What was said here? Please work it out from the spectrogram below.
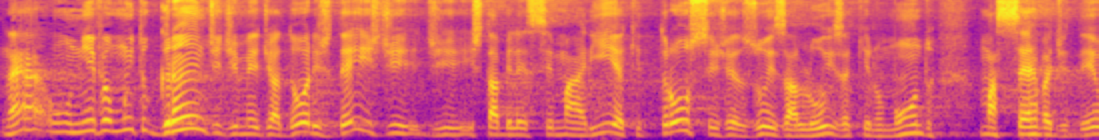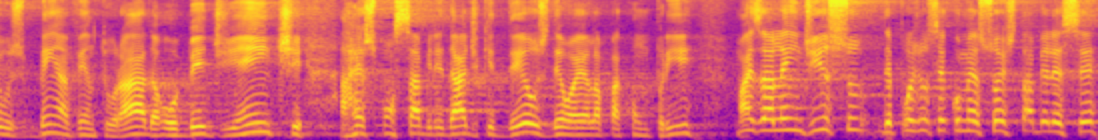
né, um nível muito grande de mediadores, desde de estabelecer Maria, que trouxe Jesus à luz aqui no mundo, uma serva de Deus, bem-aventurada, obediente à responsabilidade que Deus deu a ela para cumprir. Mas além disso, depois você começou a estabelecer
